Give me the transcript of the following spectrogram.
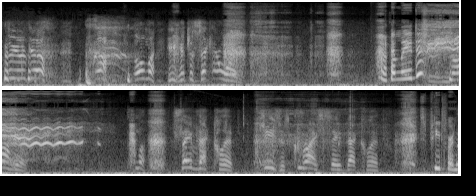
Look at him go! Oh my! He hit the second one! I landed! Saw him! Come on, save that clip! Jesus Christ, save that clip! Speed run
